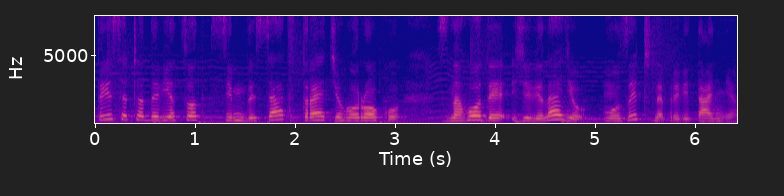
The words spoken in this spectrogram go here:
1973 року з нагоди ювілею музичне привітання.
